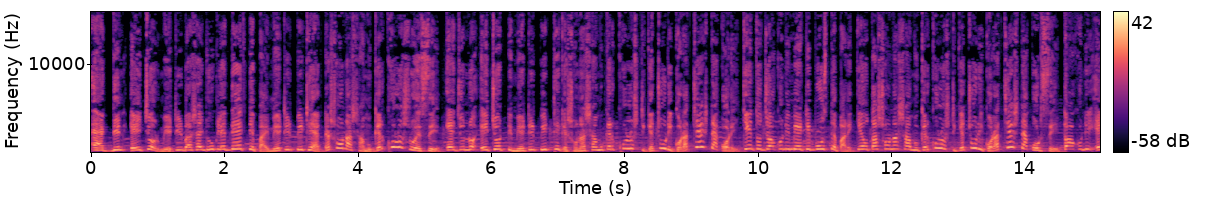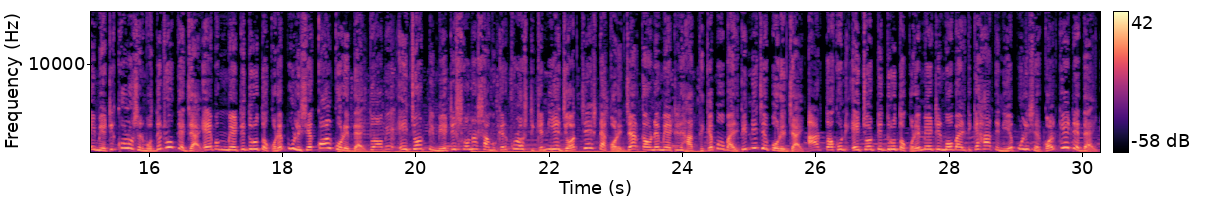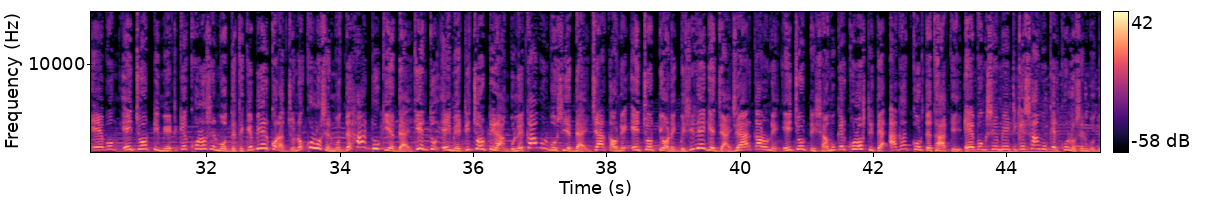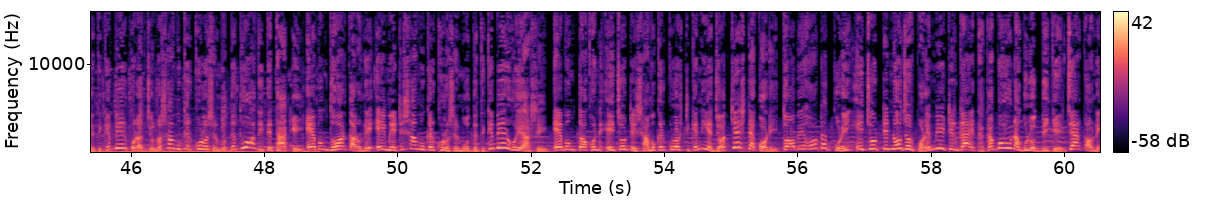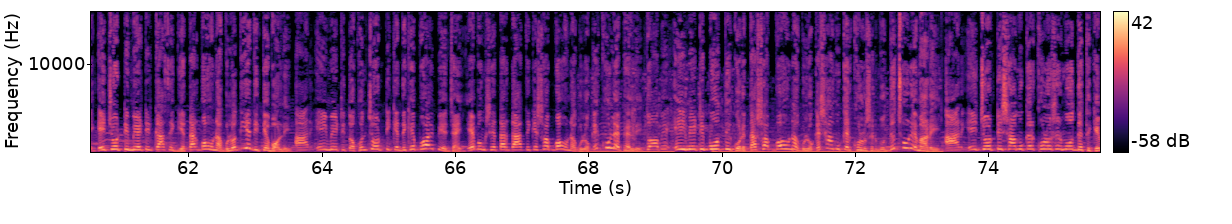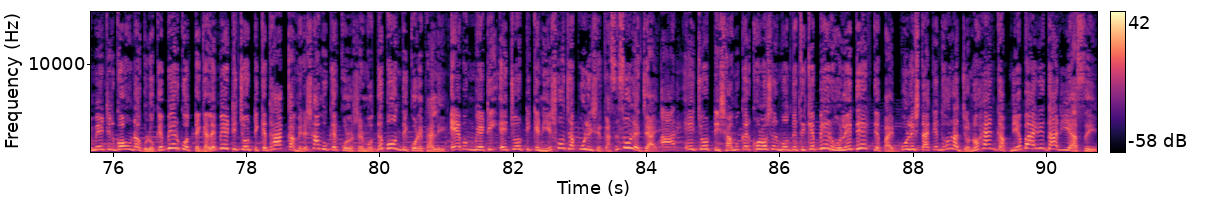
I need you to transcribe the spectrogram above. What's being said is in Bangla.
একদিন এই চোর মেয়েটির বাসায় ঢুকলে দেখতে পায় মেয়েটির পিঠে একটা সোনার শামুকের খোলস রয়েছে। এজন্য এই চোরটি মেয়েটির পিঠ থেকে সোনার শামুকের খোলসটিকে চুরি করার চেষ্টা করে। কিন্তু যখনই মেয়েটি বুঝতে পারে কেউ তার সোনার শামুকের খোলসটিকে চুরি করার চেষ্টা করছে, তখনই এই মেয়েটি খোলসের মধ্যে ঢুকে যায় এবং মেয়েটি দ্রুত করে পুলিশে কল করে দেয়। তবে এই চোরটি মেয়েটির সোনার শামুকের খোলসটিকে নিয়ে যাওয়ার চেষ্টা করে, যার কারণে মেয়েটির হাত থেকে মোবাইলটি নিচে পড়ে যায়। আর তখন এই চোরটি দ্রুত করে মেয়েটির মোবাইলটিকে হাতে নিয়ে পুলিশের কল কেটে দেয় এবং এই চোরটি মেয়েটিকে খোলসের মধ্যে থেকে বের করার জন্য খোলসের মধ্যে হাত ঢুকিয়ে দেয়। কিন্তু এই মেয়েটি চোরটির আঙ্গুলে কামড় বসিয়ে দেয়, যার কারণে এই চোরটি অনেক বেশি রেগে যায়, যার কারণে এই চোরটি শামুকের খোলসটিতে আঘাত করতে থাকে এবং সে মেয়েটিকে শামুকের খোলসের মধ্যে থেকে বের করার জন্য শামুকের খোলসের মধ্যে ধোয়া দিতে থাকে এবং ধোয়ার কারণে এই মেয়েটি শামুকের খোলসের মধ্যে থেকে বের হয়ে আসে এবং তখন এই চোরটি শামুকের খোলসটিকে নিয়ে যাওয়ার চেষ্টা করে। তবে হঠাৎ করেই এই চোরটির নজর পড়ে মেয়েটির গায়ে থাকা গহনাগুলোর দিকে। যার কারণে এই চোরটি মেয়েটির কাছে গিয়ে তার গহনাগুলো দিয়ে দিতে বলে। আর এই মেয়েটি তখন চোরটিকে দেখে ভয় পেয়ে যায় এবং সে তার গা থেকে সব গহনাগুলোকে খুলে ফেলে। তবে এই মেয়েটি বুদ্ধি করে তার সব গহনাগুলোকে শামুকের খোলসের মধ্যে ছুঁড়ে মারে। আর এই চোরটি শামুকের খোলসের মধ্যে থেকে মেয়েটির গহনাগুলোকে বের করতে গেলে মেয়েটি চোরটিকে ধাক্কা মেরে শামুকের খোলসের মধ্যে বন্দি করে ফেলে এবং মেয়েটি এই চোরটিকে নিয়ে সোজা পুলিশের কাছে চলে যায়। আর এই চোরটি শামুকের খোলসের মধ্যে থেকে বের হলে দেখতে পায় পুলিশ তাকে ধরার জন্য হ্যান্ডকাপ নিয়ে বাইরে দাঁড়িয়ে আছে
